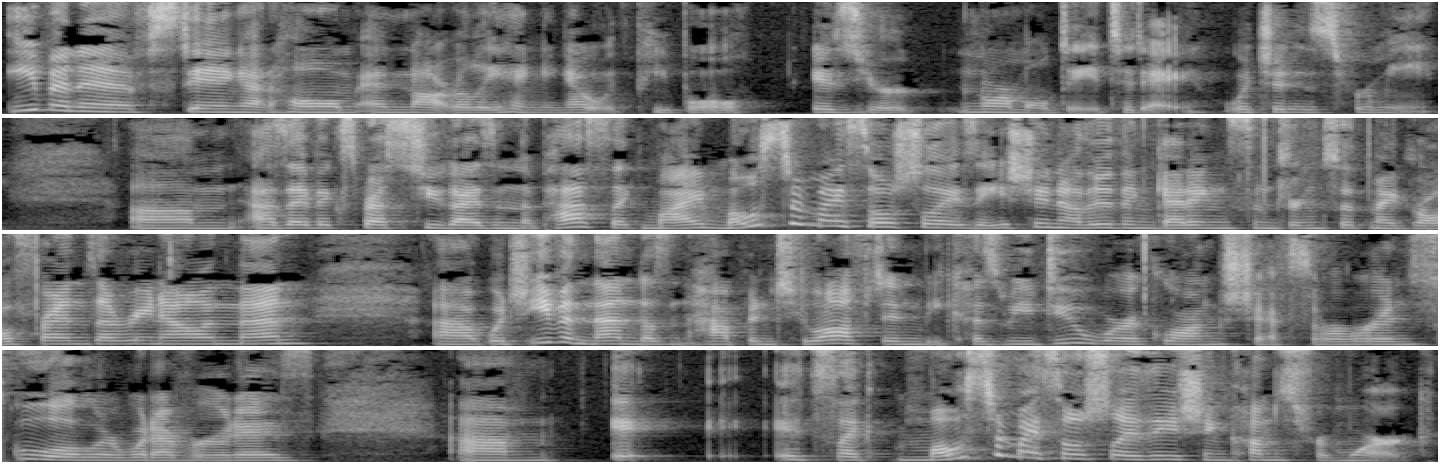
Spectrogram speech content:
even if staying at home and not really hanging out with people is your normal day to day, which it is for me. Um, as I've expressed to you guys in the past, like my most of my socialization, other than getting some drinks with my girlfriends every now and then, uh, which even then doesn't happen too often because we do work long shifts or we're in school or whatever it is. Um, it it's like most of my socialization comes from work.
